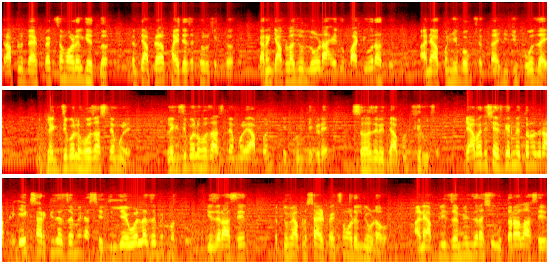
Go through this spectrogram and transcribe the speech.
तर आपलं बॅकपॅकचं मॉडेल घेतलं तर ते आपल्याला फायद्याचं ठरू शकतं. कारण की आपला जो लोड आहे तो पाठीवर राहतो. आणि आपण ही बघू शकता ही जी होज आहे फ्लेक्झिबल होज असल्यामुळे फ्लेक्झिबल होज असल्यामुळे आपण इकडून तिकडे सहजरित्या आपण फिरू शकतो. यामध्ये शेतकरी मित्रांनो जर आपली एकसारखी जर जमीन असेल जी लेवलला जमीन म्हणतो ती जर असेल तर तुम्ही आपलं साईडपॅकचं मॉडेल निवडावं. आणि आपली जमीन जर अशी उताराला असेल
